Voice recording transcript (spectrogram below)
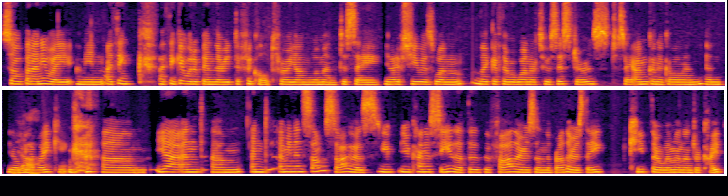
so but anyway i mean i think i think it would have been very difficult for a young woman to say you know if she was one like if there were one or two sisters to say i'm going to go and and you know yeah. be a viking um, yeah and um, and i mean in some sagas you you kind of see that the the fathers and the brothers they keep their women under tight,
